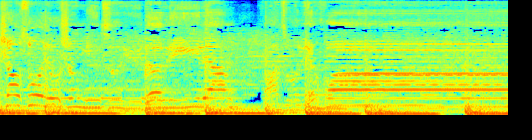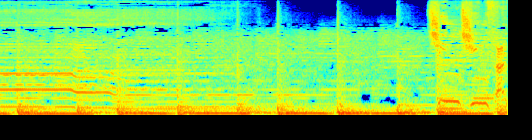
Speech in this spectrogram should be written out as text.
燃烧所有生命赐予的力量，化作莲花。轻轻散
